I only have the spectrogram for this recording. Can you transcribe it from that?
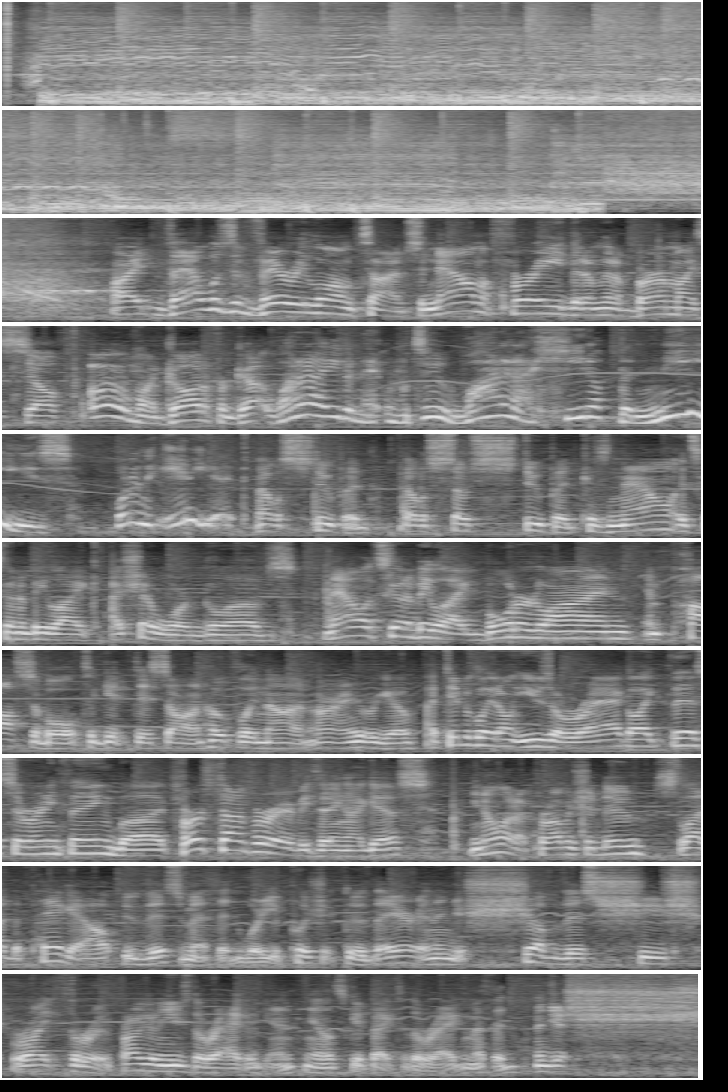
Alright, that was a very long time, so now I'm afraid that I'm going to burn myself. Oh my god, I forgot. Why did I even... Dude, why did I heat up the knees? What an idiot. That was stupid. That was so stupid because now it's going to be like, I should have wore gloves. Now it's going to be like borderline impossible to get this on. Hopefully not. All right, here we go. I typically don't use a rag like this or anything, but first time for everything, I guess. You know what I probably should do? Slide the peg out do this method where you push it through there and then just shove this sheesh right through. Probably going to use the rag again. Yeah, let's get back to the rag method. And just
